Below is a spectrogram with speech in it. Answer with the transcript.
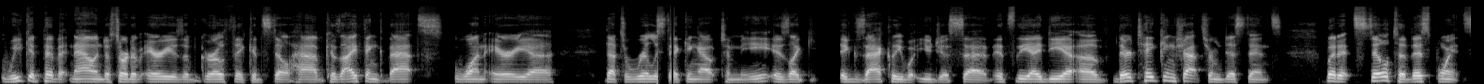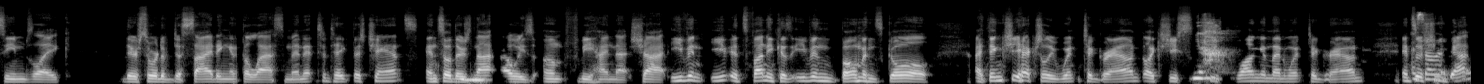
we could pivot now into sort of areas of growth they could still have because I think that's one area that's really sticking out to me is like exactly what you just said. It's the idea of they're taking shots from distance, but it still to this point seems like they're sort of deciding at the last minute to take this chance. And so there's Mhm. not always oomph behind that shot. Even it's funny because even Bowman's goal, I think she actually went to ground. Like she, Yeah. she swung and then went to ground. And so she got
